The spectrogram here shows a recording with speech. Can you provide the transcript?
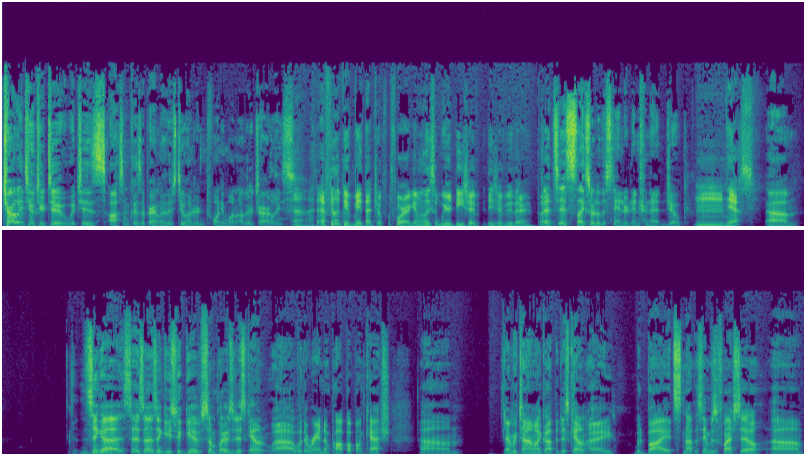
Charlie two two two, which is awesome because apparently there's 221 other Charlies. Uh, I, th- I feel like we've made that joke before. I get like some weird deja deja vu there, but It's it's like sort of the standard internet joke. Mm, yes. Um, Zynga says uh, Zynga used to give some players a discount uh, with a random pop up on cash. Um, every time I got the discount, I would buy. It's not the same as a flash sale. Um,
